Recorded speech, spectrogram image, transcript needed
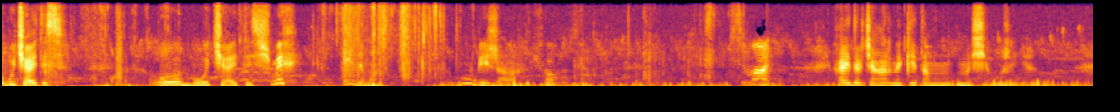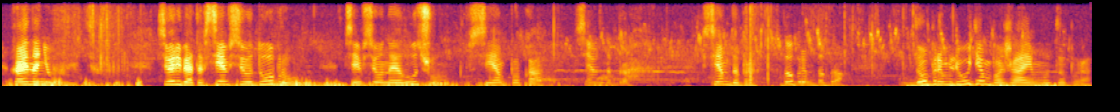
Обучайтесь. Обучайтесь. Шмих і нема. Убіжала. Що буде? Сімань. Хай де в чагарники там миші може є. Хай нанюхаються. Все, ребята, всем всего доброго, всем всего наилучшего, всем пока. Всім добра. Всем добра. Добрим добра. Добрим людям бажаємо добра.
